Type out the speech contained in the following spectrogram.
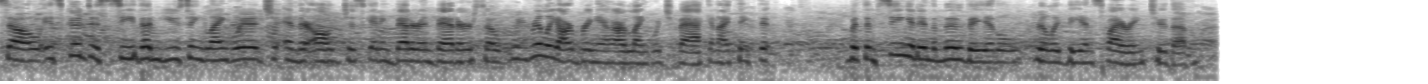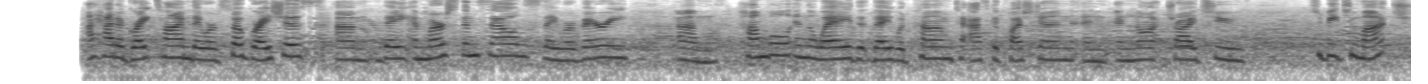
So it's good to see them using language, and they're all just getting better and better. So we really are bringing our language back, and I think that with them seeing it in the movie, it'll really be inspiring to them. I had a great time. They were so gracious. Um, they immersed themselves. They were very um, humble in the way that they would come to ask a question and, and not try to to be too much.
